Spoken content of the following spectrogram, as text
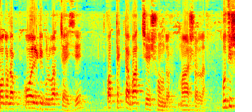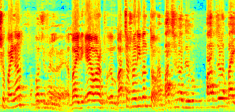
কতটা কোয়ালিটিফুল বাচ্চা আছে প্রত্যেকটা বাচ্চা সুন্দর মাশাল্লাহ পঁচিশশো ফাইনাল ভাই আবার বাচ্চা সহ দিবেন তো? বাচ্চা সহ দেবো পাঁচ জোড়া ভাই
